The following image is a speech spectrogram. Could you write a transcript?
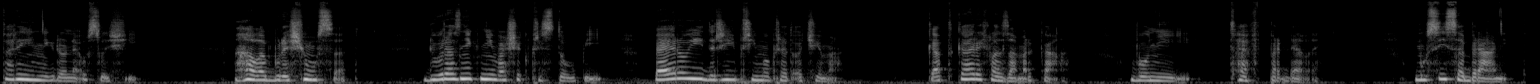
Tady ji nikdo neuslyší. Ale budeš muset. Důrazně k ní Vašek přistoupí. Péro jí drží přímo před očima. Katka rychle zamrká. Voní jí. To je v prdeli. Musí se bránit.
